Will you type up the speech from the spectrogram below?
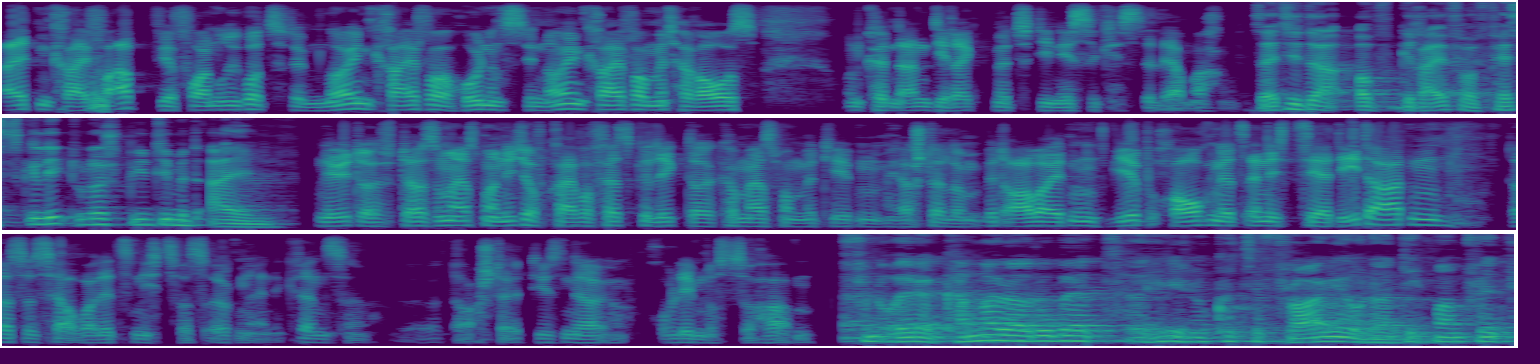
alten Greifer ab, wir fahren rüber zu dem neuen Greifer, holen uns den neuen Greifer mit heraus und können dann direkt mit die nächste Kiste leer machen. Seid ihr da auf Greifer festgelegt oder spielt ihr mit allen? Nee, da, da sind wir erstmal nicht auf Greifer festgelegt, da kann man erstmal mit jedem Hersteller mitarbeiten. Wir brauchen letztendlich CAD-Daten, das ist ja aber jetzt nichts, was irgendeine Grenze darstellt. Die sind ja problemlos zu haben. Von eurer Kamera, Robert, hätte ich noch eine kurze Frage oder an dich, Manfred.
